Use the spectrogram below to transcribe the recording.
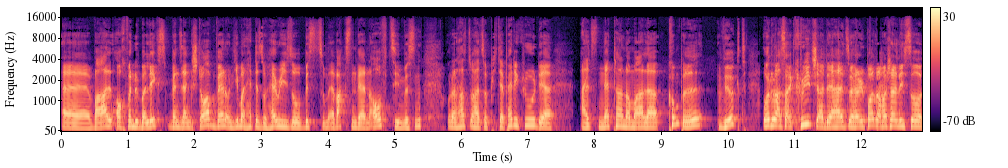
äh, Wahl, auch wenn du überlegst, wenn sie dann gestorben wären und jemand hätte so Harry so bis zum Erwachsenwerden aufziehen müssen und dann hast du halt so Peter Pettigrew, der als netter, normaler Kumpel wirkt. Und du hast halt Creature, der halt so Harry Potter wahrscheinlich so,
